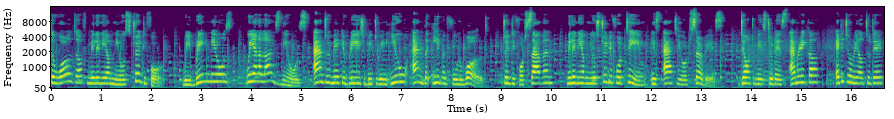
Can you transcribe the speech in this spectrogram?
the world of Millennium News 24. We bring news, we analyze news, and we make a bridge between you and the eventful world. 24 7 Millennium News 24 team is at your service. Don't miss today's America, Editorial Today,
